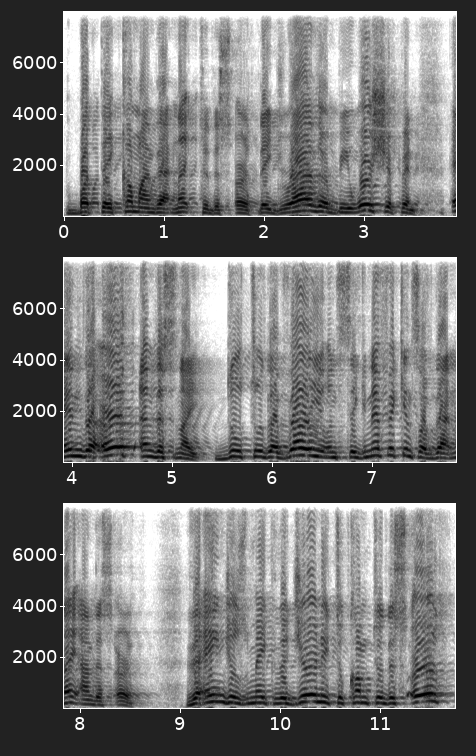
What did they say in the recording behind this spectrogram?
But they come on that night to this earth. They'd rather be worshiping in the earth and this night due to the value and significance of that night on this earth. The angels make the journey to come to this earth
